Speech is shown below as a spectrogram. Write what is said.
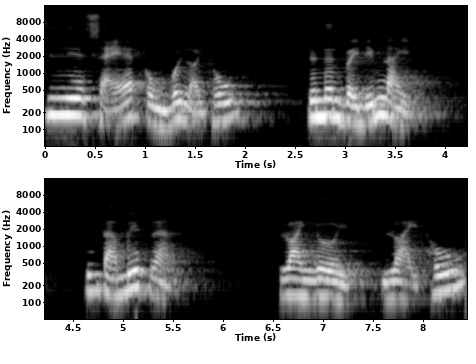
chia sẻ cùng với loài thú. Cho nên về điểm này chúng ta biết rằng loài người, loài thú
